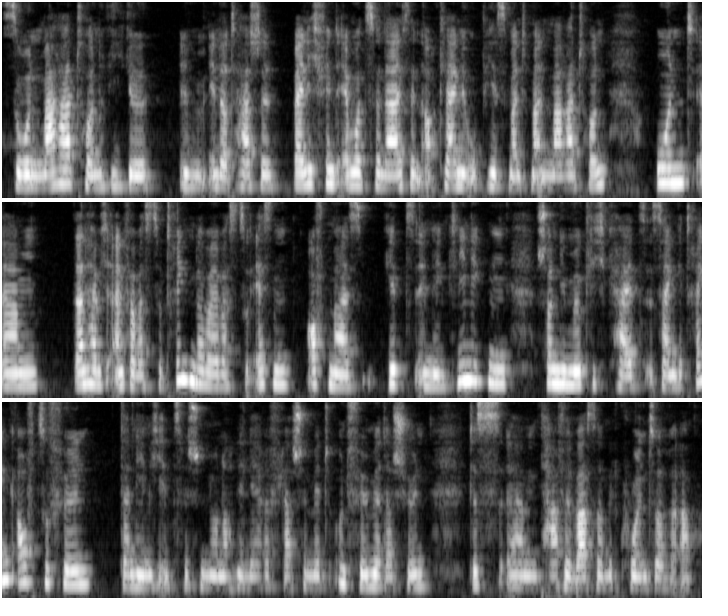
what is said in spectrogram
so ein Marathonriegel in, in der Tasche, weil ich finde, emotional sind auch kleine OPs manchmal ein Marathon. Und ähm, dann habe ich einfach was zu trinken dabei, was zu essen. Oftmals gibt es in den Kliniken schon die Möglichkeit, sein Getränk aufzufüllen. Dann nehme ich inzwischen nur noch eine leere Flasche mit und fülle mir da schön das ähm, Tafelwasser mit Kohlensäure ab.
